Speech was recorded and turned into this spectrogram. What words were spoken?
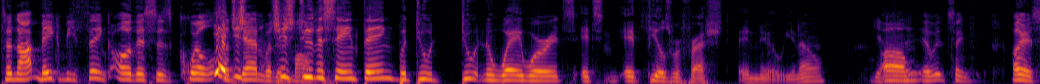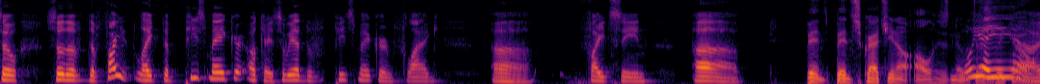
to not make me think, oh, this is Quill Yeah, again just with his just do the same thing, but do it do it in a way where it's it's it feels refreshed and new. You know. Yeah, um, it, it would seem. Okay, so so the the fight like the peacemaker. Okay, so we had the peacemaker and flag uh fight scene. Uh, Ben's been scratching out all his notes. well, yeah, as yeah, we yeah. go. I,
